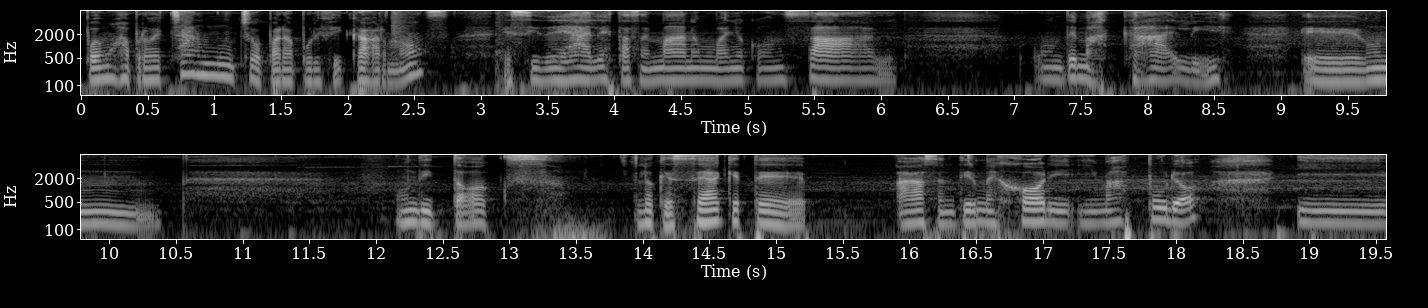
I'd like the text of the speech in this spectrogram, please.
podemos aprovechar mucho para purificarnos es ideal esta semana un baño con sal, un demascali, eh, un, un detox, lo que sea que te haga sentir mejor y, más puro. Y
